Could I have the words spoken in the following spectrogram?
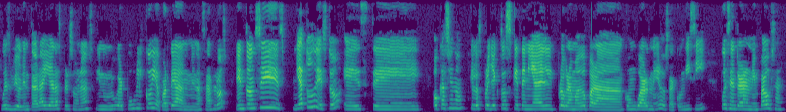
pues, violentar ahí a las personas en un lugar público y aparte amenazarlos. Entonces, ya todo esto, este, ocasionó que los proyectos que tenía él programado para, con Warner, o sea, con DC, pues entraran en pausa.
